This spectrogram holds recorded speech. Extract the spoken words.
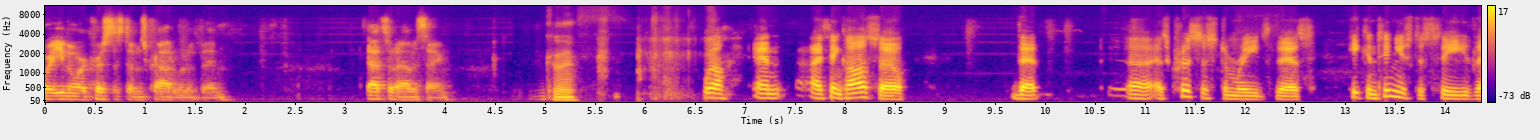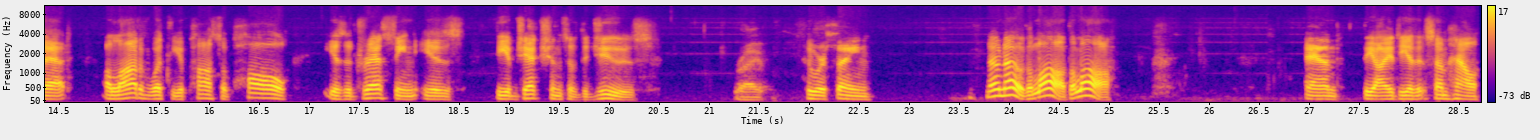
where even where Chrysostom's crowd would have been. That's what I was saying. Okay. Well, and I think also that uh, as Chrysostom reads this, he continues to see that a lot of what the Apostle Paul is addressing is the objections of the Jews Right. who are saying, no, no, the law, the law. And the idea that somehow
